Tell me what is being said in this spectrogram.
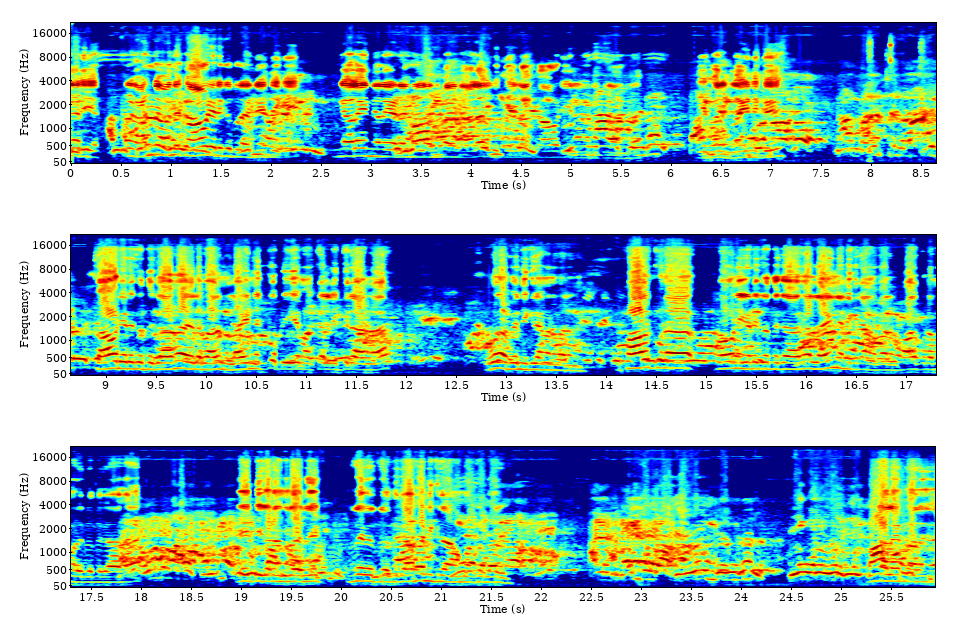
சரி. அண்ணன் வந்து காவடி எடுக்க போறாரு நேற்றுக்கு இங்காலே நிறைய இடங்கள் வந்து பாருங்க குத்தி எல்லாம் காவடி எடுக்கிறாங்க பாருங்க லைனுக்கு காவடி எடுக்கிறதுக்காக இதுல பாருங்க லைனுக்கு அப்படியே மக்கள் நிக்கிறாங்க. எவ்வளவு போய் நிக்கிறாங்கன்னு பாருங்க. பால் கூட பவனி எடுக்கிறதுக்காக லைன்ல நிக்கிறாங்க பாருங்க பால்குடம் எடுக்கிறதுக்காக. ஏற்றி கடங்களை நிறைவேற்றுறதுக்காக நிக்கிறாங்க மக்கள் பாருங்க. பாருங்க.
